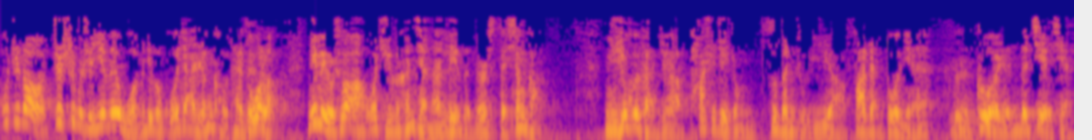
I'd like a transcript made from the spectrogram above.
不知道这是不是因为我们这个国家人口太多了。你比如说啊，我举个很简单的例子，比如在香港，你就会感觉啊，他是这种资本主义啊发展多年，对个人的界限、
